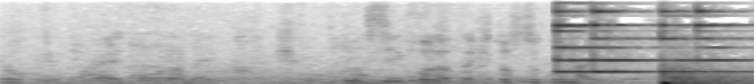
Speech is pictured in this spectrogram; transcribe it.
両家前通らないか。端っこだったら人少ない。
